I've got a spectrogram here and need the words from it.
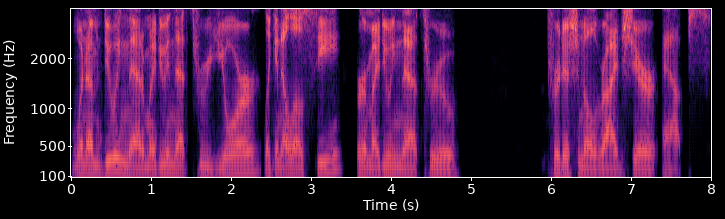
when i'm doing that am i doing that through your like an llc or am i doing that through traditional ride share apps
